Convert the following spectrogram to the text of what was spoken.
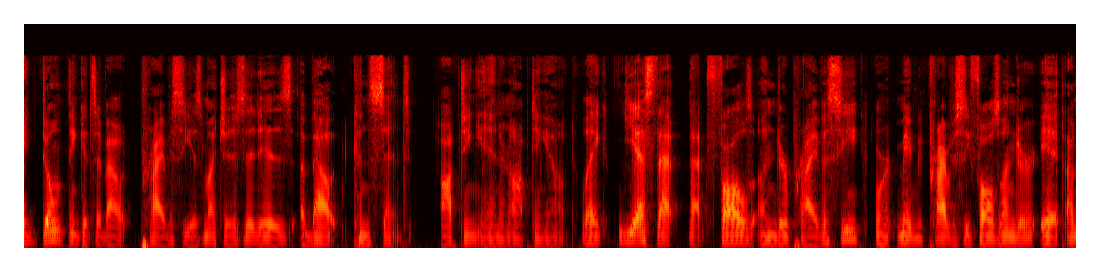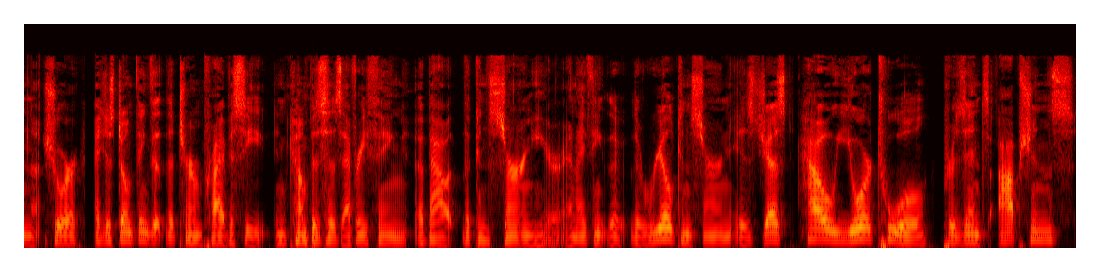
I don't think it's about privacy as much as it is about consent opting in and opting out. Like, yes, that that falls under privacy, or maybe privacy falls under it. I'm not sure. I just don't think that the term privacy encompasses everything about the concern here. And I think the, the real concern is just how your tool presents options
